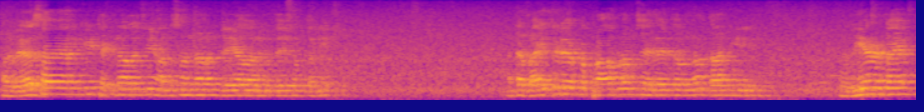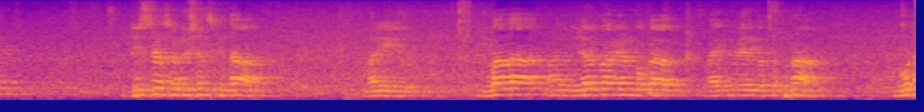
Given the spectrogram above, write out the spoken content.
మరి వ్యవసాయానికి టెక్నాలజీ అనుసంధానం చేయాలనే ఉద్దేశంతో అంటే రైతుల యొక్క ప్రాబ్లమ్స్ ఏదైతే ఉన్నా దాన్ని రియల్ టైం డిజిటల్ సొల్యూషన్స్ కింద మరి ఇవాళ మన నియోజకవర్గానికి ఒక రైతు వేదిక చొప్పున నూట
